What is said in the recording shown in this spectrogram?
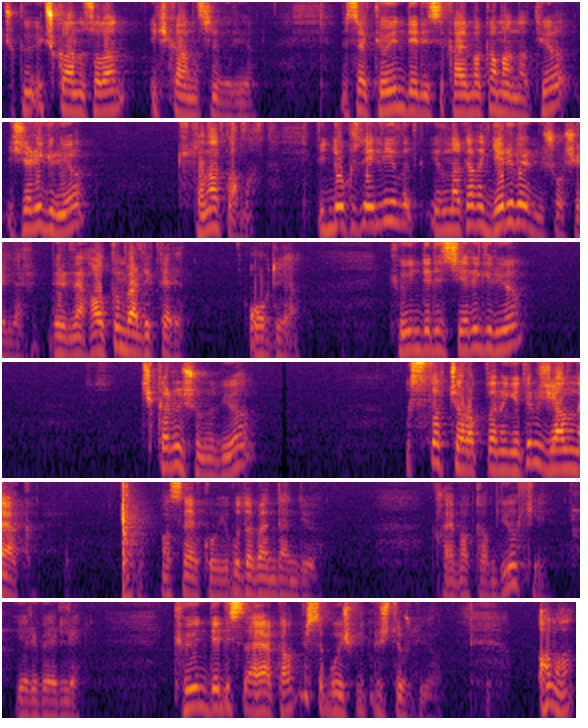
Çünkü üç kanısı olan iki kanısını veriyor. Mesela köyün delisi kaymakam anlatıyor. İçeri giriyor. Tutanakla ama. 1950 yıl- yılına kadar geri verilmiş o şeyler. Verilen halkın verdikleri orduya. Köyün delisi içeri giriyor. Çıkarın şunu diyor. Islak çoraplarını getirmiş yalın ayak. Masaya koyuyor. Bu da benden diyor. Kaymakam diyor ki yeri belli. Köyün delisi de ayağa kalkmışsa bu iş bitmiştir diyor. Ama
